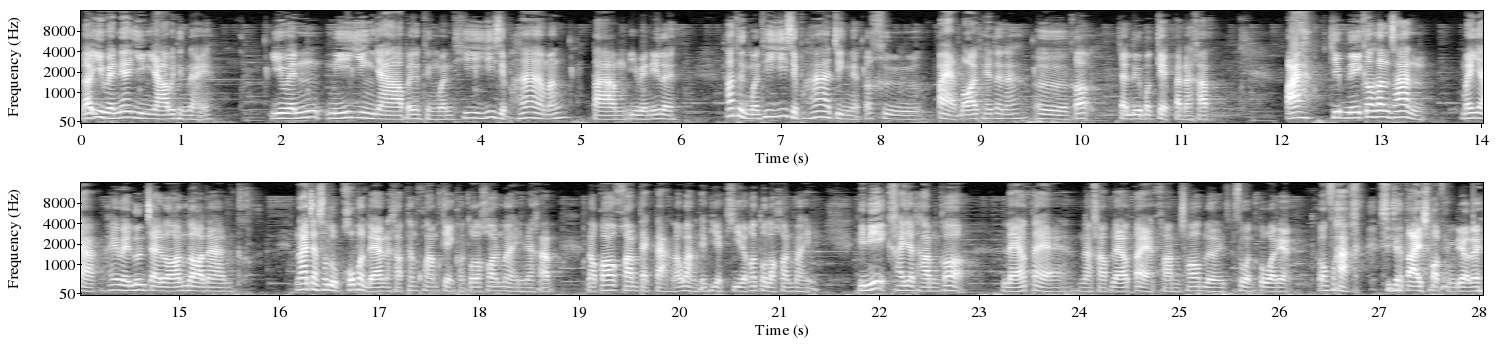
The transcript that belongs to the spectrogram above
แล้วอีเวนต์เนี่ยยิงยาวไปถึงไหน อีเวนต์นี้ยิงยาวไปจนถึงวันที่ 25 มั้ง ตามอีเวนต์นี้เลย ถ้าถึงวันที่ 25 จริงเนี่ยก็คือ 800 เพชรเลยนะ เออ ก็อย่าลืมมาเก็บกันนะครับ ไป คลิปนี้ก็สั้นๆ ไม่อยากให้วัยรุ่นใจร้อนรอนาน น่าจะสรุปครบหมดแล้วนะครับทั้งความเก่งของตัวละครใหม่นะครับแล้วก็ความแตกต่างระหว่างเทพียคีแล้วก็ตัวละครใหม่ ทีนี้ใครจะทำก็แล้วแต่นะครับแล้วแต่ความชอบเลยส่วนตัวเนี่ยก็ฝากซีสไตล์ช็อปอย่างเดียวเลย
